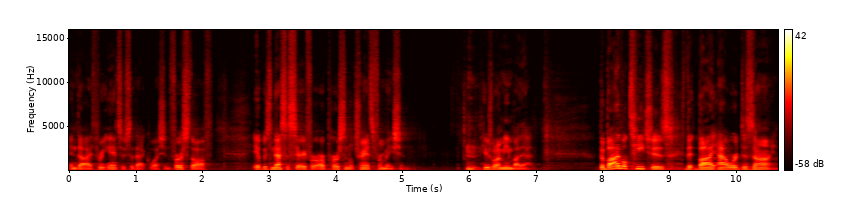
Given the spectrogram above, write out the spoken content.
and die? Three answers to that question. First off, it was necessary for our personal transformation. Here's what I mean by that. The Bible teaches that by our design,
